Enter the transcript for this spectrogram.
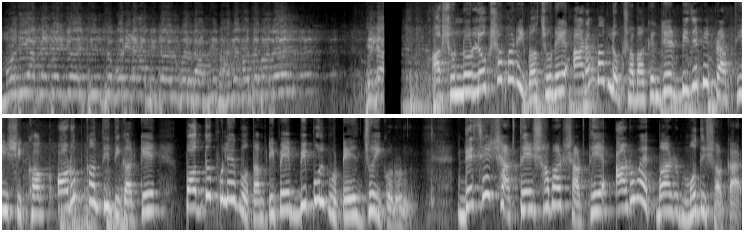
মোদি আপনাদেরকে ওই তিনশো কোটি টাকা বিতরণ করবে। আপনি ভাগে কত পাবেন? সেটা আসন্ন লোকসভা নির্বাচনে আরামবাগ লোকসভা কেন্দ্রের বিজেপি প্রার্থী শিক্ষক অরূপ কান্তি দিগারকে পদ্মফুলে বোতাম টিপে বিপুল ভোটে জয়ী করুন। দেশের স্বার্থে, সবার স্বার্থে আরও একবার মোদী সরকার।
